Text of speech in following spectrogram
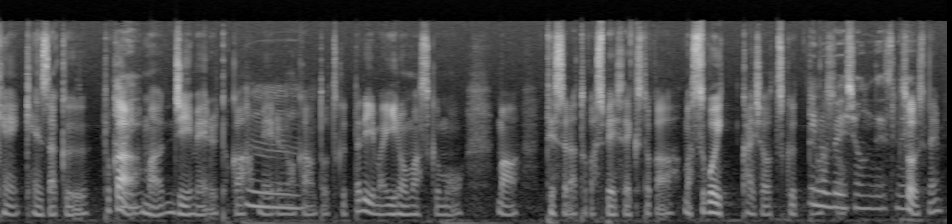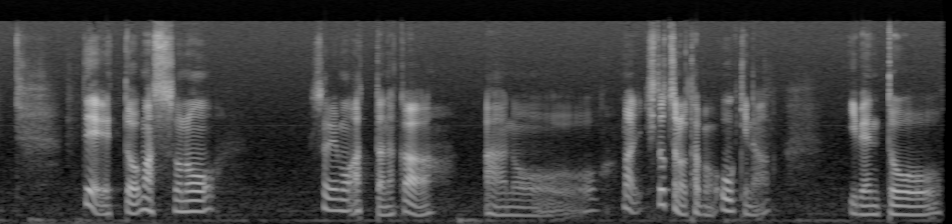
け検索とか、はい。まあ、G メールとかメールのアカウントを作ったり、まあ、イーロン・マスクも、まあ、テスラとかスペース X とか、まあ、すごい会社を作ってますイノベーションですね。そうですね。でえっとまあそのそれもあった中あのまあ一つの多分大きなイベント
